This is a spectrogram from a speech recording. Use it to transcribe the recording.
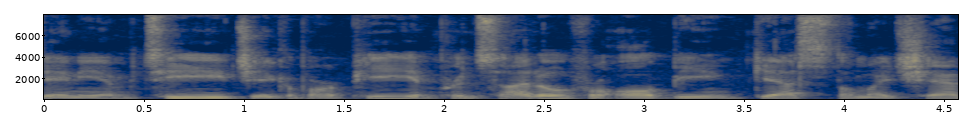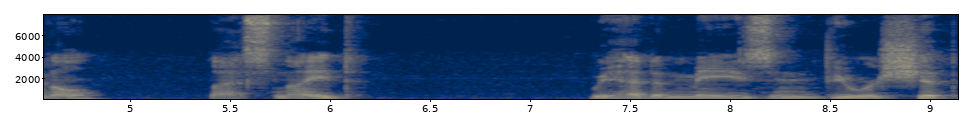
Danny MT, Jacob RP, and Prince Ido for all being guests on my channel last night. We had amazing viewership.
